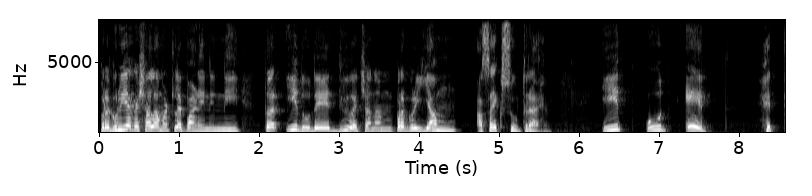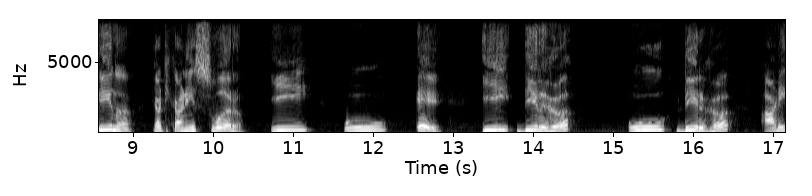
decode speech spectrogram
प्रगृह्य कशाला म्हटलं पाणिनींनी? तर ईद उदे द्विवचनम प्रगृयम असं एक सूत्र आहे. ईद उद एत हे तीन या ठिकाणी स्वर. ई उ ए. ई दीर्घ उ दीर्घ आणि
